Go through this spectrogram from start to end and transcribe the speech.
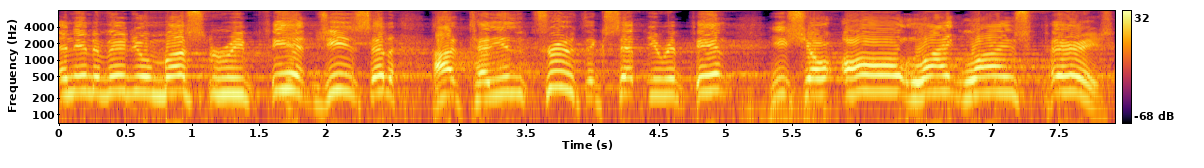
an individual must repent. Jesus said, I'll tell you the truth, except you repent, ye shall all likewise perish.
